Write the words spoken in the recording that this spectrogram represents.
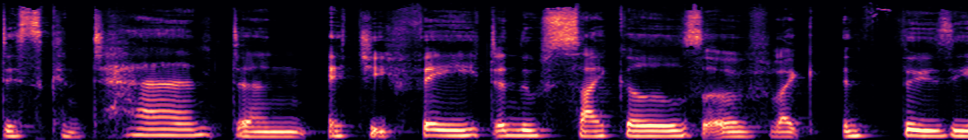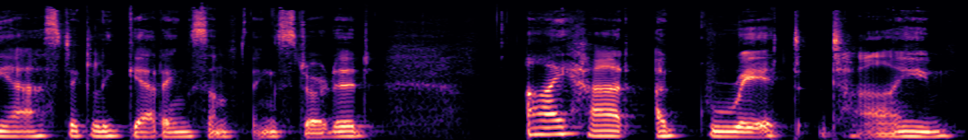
discontent and itchy feet and those cycles of like enthusiastically getting something started, I had a great time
